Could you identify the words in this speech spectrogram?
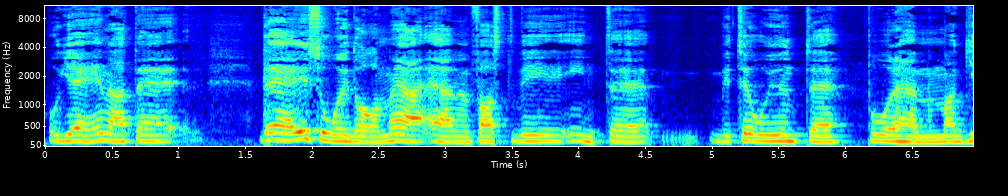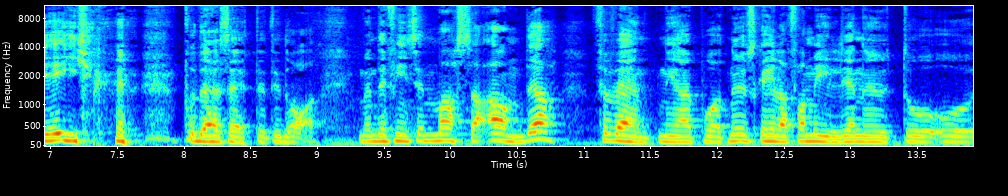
Och grejen är att det, det är ju så idag med, även fast vi inte, vi tror ju inte på det här med magi på det här sättet idag. Men det finns en massa andra förväntningar på att nu ska hela familjen ut och, och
